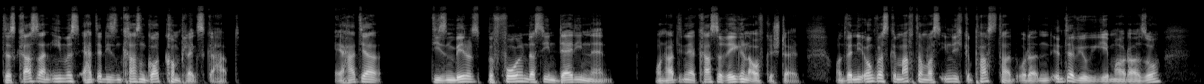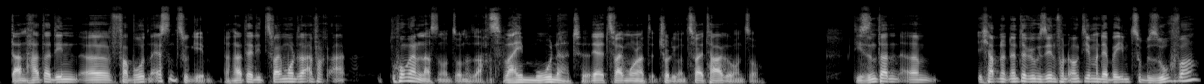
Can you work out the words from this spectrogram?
das Krasse an ihm ist, er hat ja diesen krassen Gottkomplex gehabt. Er hat ja diesen Mädels befohlen, dass sie ihn Daddy nennen und hat ihnen ja krasse Regeln aufgestellt. Und wenn die irgendwas gemacht haben, was ihm nicht gepasst hat oder ein Interview gegeben hat oder so, dann hat er denen äh, verboten, Essen zu geben. Dann hat er die zwei Monate einfach hungern lassen und so eine Sache. Zwei Monate. Der zwei Monate, Entschuldigung, zwei Tage und so. Die sind dann, ähm, ich habe ein Interview gesehen von irgendjemandem, der bei ihm zu Besuch war.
